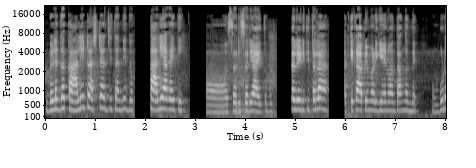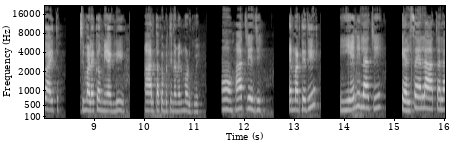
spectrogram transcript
ಬೆಳಗ್ಗೆ ಖಾಲಿ ಇಟ್ಟು ಅಷ್ಟೇ ಅಜ್ಜಿ ತಂದಿದ್ದು. ಖಾಲಿ ಆಗೈತಿ. ಸರಿ ಸರಿ, ಆಯ್ತು ಬಿಡು. ಹಿಡಿತಿತ್ತಲ್ಲ? ಅದಕ್ಕೆ ಕಾಪಿ ಮಡಿಗೆ ಏನು ಅಂತ ಹಂಗಂದೆ ಬಿಡು, ಆಯ್ತು. ಬಿಸಿ ಮಳೆ ಕಮ್ಮಿ ಆಗ್ಲಿ, ಹಾಲು ತಕೊಬತ್ತೀನಿ ಆಮೇಲೆ ಮಡ್ಗುವೆ. ಹ್ಞೂ, ಆತ್ರಿ ಅಜ್ಜಿ. ಏನ್ ಮಾಡ್ತಿದ್ದಿ ಏನಿಲ್ಲ ಅಜ್ಜಿ, ಕೆಲಸ ಎಲ್ಲ ಆತಲ್ಲ.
